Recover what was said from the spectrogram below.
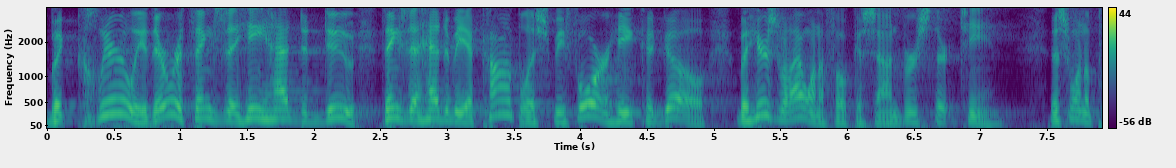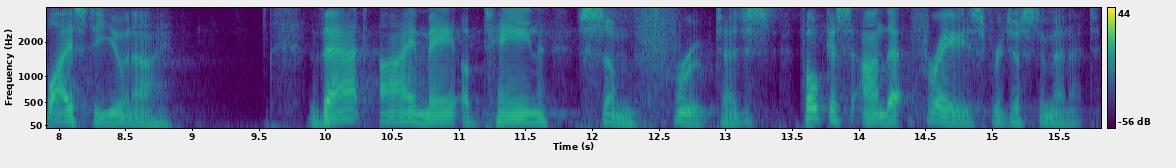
But clearly, there were things that he had to do, things that had to be accomplished before he could go. But here's what I want to focus on verse 13. This one applies to you and I. That I may obtain some fruit. And just focus on that phrase for just a minute.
